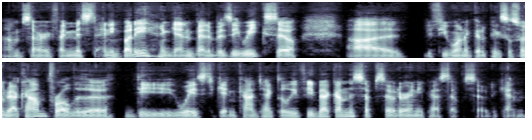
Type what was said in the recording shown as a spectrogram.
I'm sorry if I missed anybody. Again, been a busy week. So uh, if you want to go to pixelswim.com for all the the ways to get in contact to leave feedback on this episode or any past episode, again,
